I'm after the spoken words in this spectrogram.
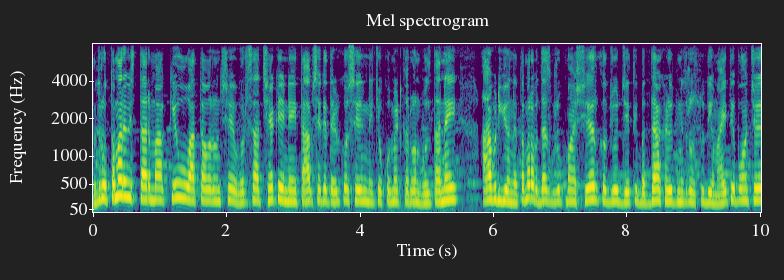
મિત્રો, તમારા વિસ્તારમાં કેવું વાતાવરણ છે? વરસાદ છે કે નહીં? તાપ છે કે તડકો છે? નીચે કોમેન્ટ કરવાનું ભૂલતા નહીં. આ વિડીયોને તમારા બધા જ ગ્રુપમાં શેર કરજો, જેથી બધા ખેડૂત મિત્રો સુધી માહિતી પહોંચે.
